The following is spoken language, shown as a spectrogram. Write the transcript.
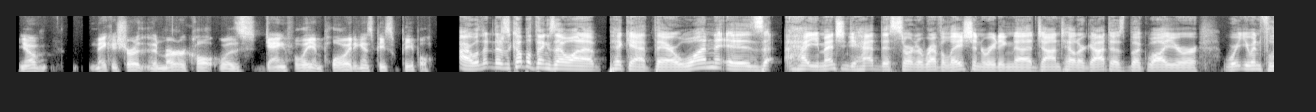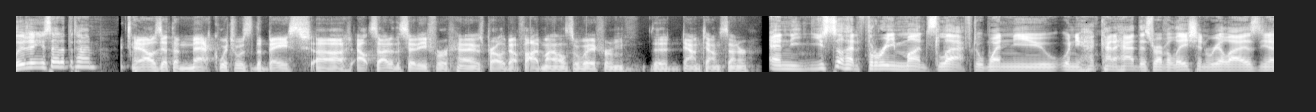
you know making sure that the murder cult was gangfully employed against peaceful people. All right. Well, there's a couple things I want to pick at there. One is how you mentioned you had this sort of revelation reading uh, John Taylor Gatto's book while you were were you in Fallujah? You said at the time. Yeah, I was at the Mech, which was the base uh, outside of the city for uh, it was probably about five miles away from the downtown center. and you still had three months left when you when you kind of had this revelation realized you know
